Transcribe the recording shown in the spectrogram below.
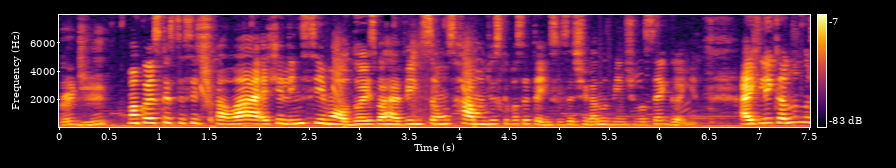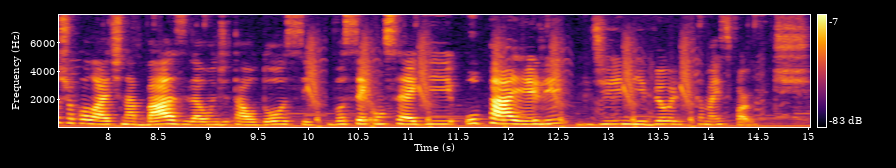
Perdi. Uma coisa que eu esqueci de falar é que ali em cima, ó, 2 barra 20 são os rounds que você tem. Se você chegar no 20, você ganha. Aí clicando no chocolate na base da onde tá o doce, você consegue upar ele de nível, ele fica mais forte.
